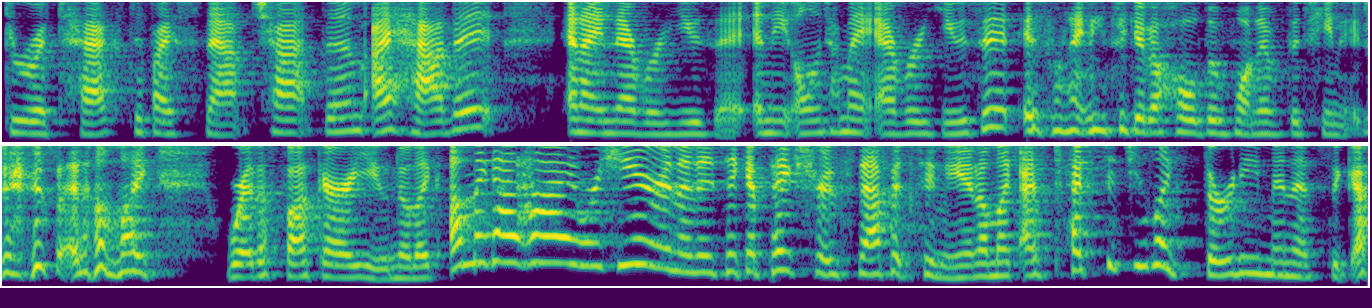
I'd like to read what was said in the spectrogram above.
through a text, if I Snapchat them, I have it and I never use it. And the only time I ever use it is when I need to get a hold of one of the teenagers. And I'm like, where the fuck are you? And they're like, oh my God, hi, we're here. And then they take a picture and snap it to me. And I'm like, I've texted you like 30 minutes ago.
